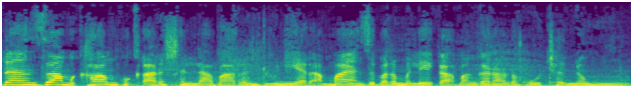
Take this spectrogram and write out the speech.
Kaɗan za mu kawo muku ƙarashin labaran duniyar amma yanzu bari mu leƙa ɓangaren rahotanninmu.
